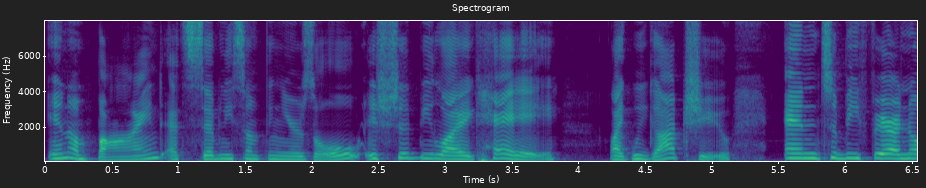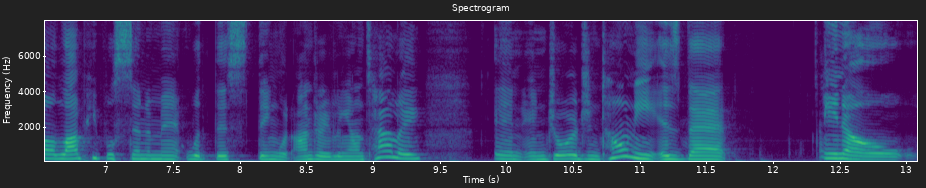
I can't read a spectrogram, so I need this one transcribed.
in a bind at 70 something years old, it should be like, hey, like we got you. And to be fair, I know a lot of people's sentiment with this thing with Andre Leon Talley and, and George and Tony is that, you know,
